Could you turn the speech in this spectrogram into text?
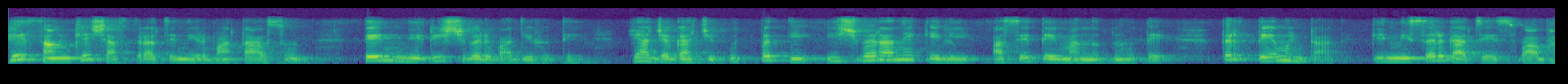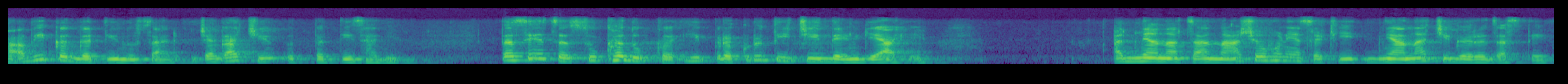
हे सांख्यशास्त्राचे निर्माता असून ते निरीश्वरवादी होते. या जगाची उत्पत्ती ईश्वराने केली असे ते मानत नव्हते. तर ते म्हणतात की निसर्गाचे स्वाभाविक गतीनुसार जगाची उत्पत्ती झाली. तसेच सुखदुःख ही प्रकृतीची देणगी आहे. अज्ञानाचा नाश होण्यासाठी ज्ञानाची गरज असते.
